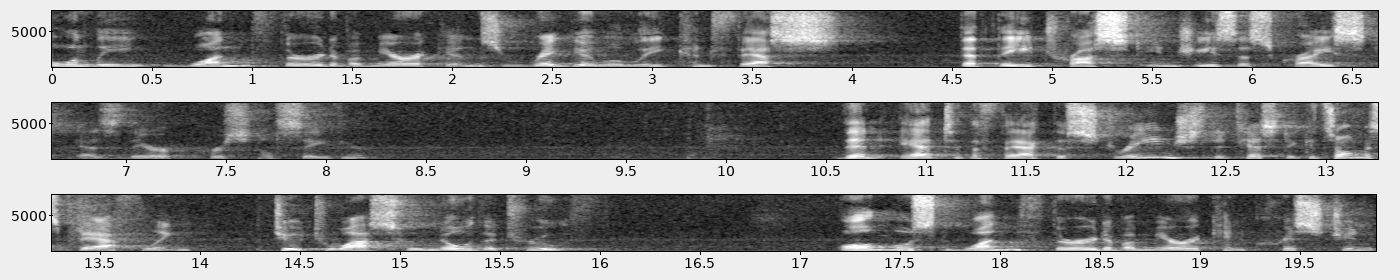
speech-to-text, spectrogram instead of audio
only one third of Americans regularly confess that they trust in Jesus Christ as their personal Savior. Then add to the fact the strange statistic, it's almost baffling to, to us who know the truth. Almost one third of American Christian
